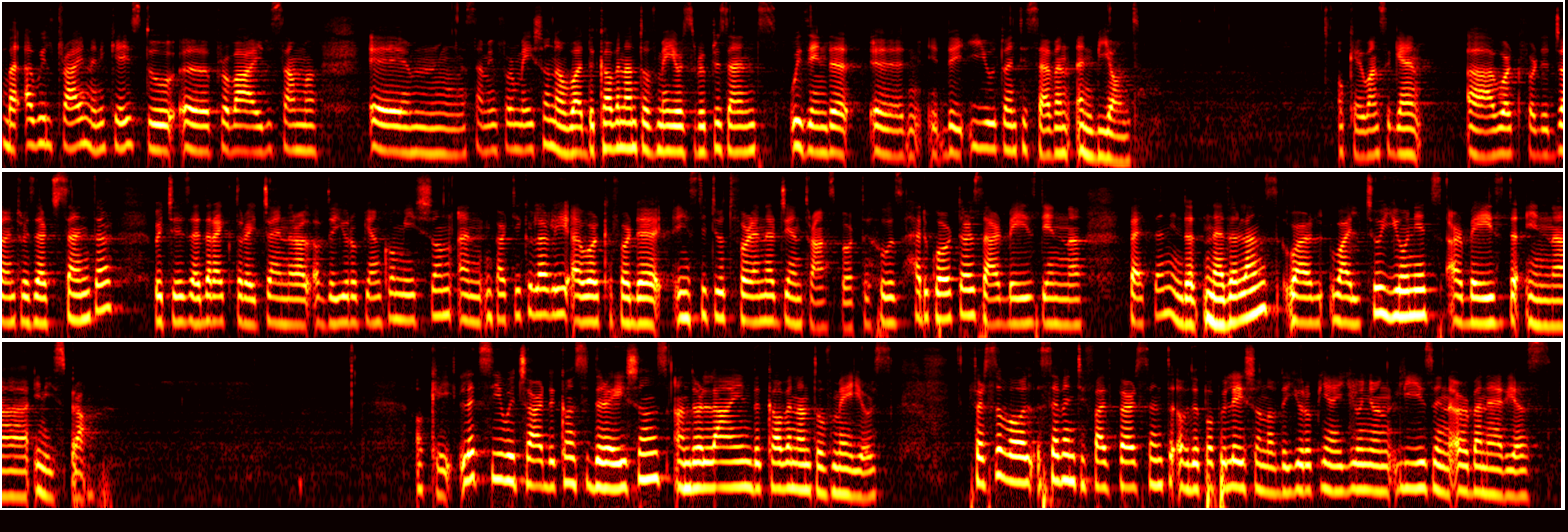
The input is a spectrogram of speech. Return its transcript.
But I will try, in any case, to uh, provide some um, some information on what the Covenant of Mayors represents within the, uh, the EU 27 and beyond. Okay, once again, I work for the Joint Research Center, which is a Directorate General of the European Commission, and in particularly I work for the Institute for Energy and Transport, whose headquarters are based in uh, Petten in the Netherlands, while, while two units are based in, uh, in Ispra. Okay, let's see which are the considerations underlying the Covenant of Mayors. First of all, 75% of the population of the European Union lives in urban areas,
